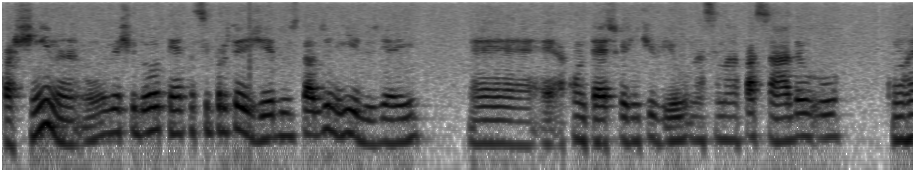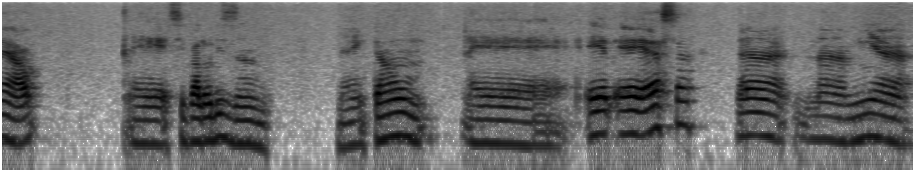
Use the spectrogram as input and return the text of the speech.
com a China, o investidor tenta se proteger dos Estados Unidos, e aí é, é, acontece o que a gente viu na semana passada, o, com o real é, se valorizando. Né? Então, é, é, é essa, na, na minha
